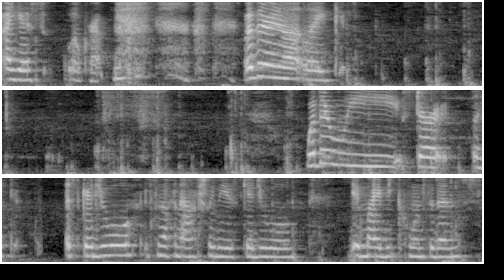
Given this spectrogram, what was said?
I guess, oh crap, whether or not, like, whether we start, like, a schedule, it's not going to actually be a schedule. It might be coincidence,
